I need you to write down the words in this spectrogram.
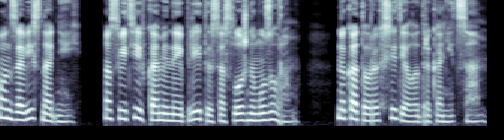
Он завис над ней, осветив каменные плиты со сложным узором, на которых сидела драконица.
